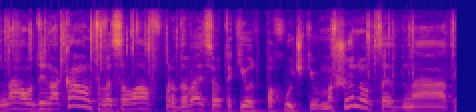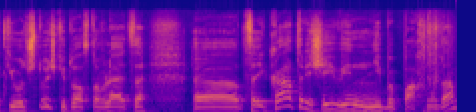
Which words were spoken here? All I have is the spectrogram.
на один аккаунт висилав продавець отакі от пахучки в машину. Це на такі от штучки, туди вставляється е, цей картридж і він ніби пахне. Да?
